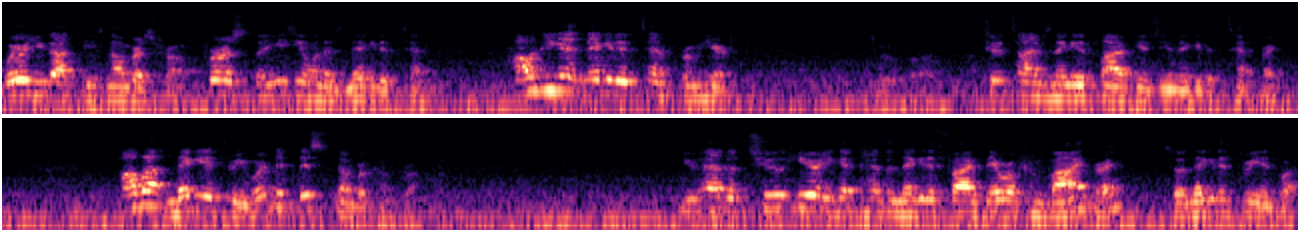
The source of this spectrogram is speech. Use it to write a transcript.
where you got these numbers from. First, the easy one is negative 10. How do you get negative 10 from here? Two five. 2 times negative 5 gives you negative 10, right? How about negative 3? Where did this number come from? You had a 2 here, you had the negative 5, they were combined, right? So negative 3 is what?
